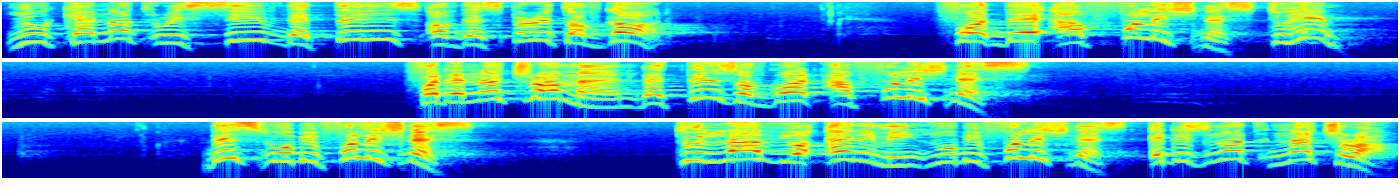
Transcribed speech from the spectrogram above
you cannot receive the things of the Spirit of God, for they are foolishness to him. For the natural man, the things of God are foolishness. This will be foolishness. To love your enemy will be foolishness. It is not natural.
